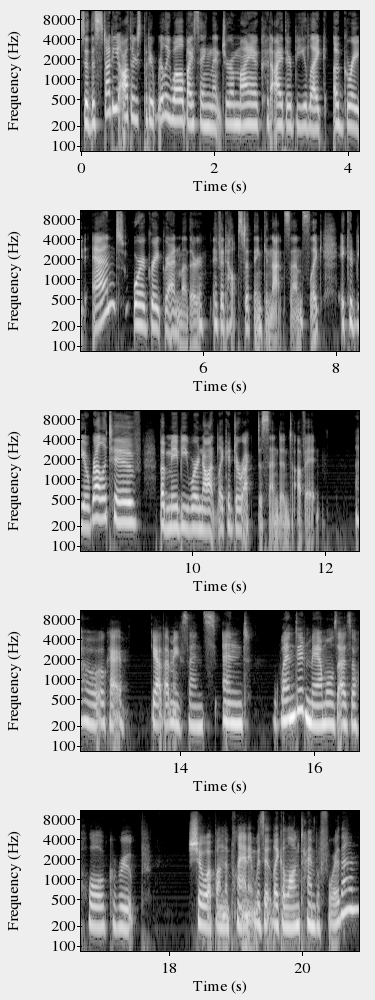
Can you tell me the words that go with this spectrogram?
So the study authors put it really well by saying that Juramaia could either be like a great aunt or a great grandmother, if it helps to think in that sense. Like it could be a relative, but maybe we're not like a direct descendant of it. Oh, okay. Yeah, that makes sense. And when did mammals as a whole group show up on the planet? Was it like a long time before then?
